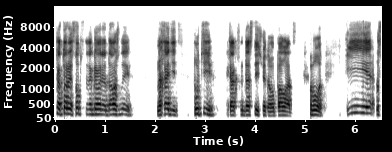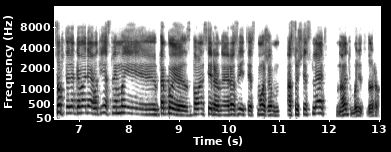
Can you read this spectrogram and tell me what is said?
которые, собственно говоря, должны находить пути, как достичь этого палаца. Вот. И, собственно говоря, вот если мы такое сбалансированное развитие сможем осуществлять, ну, это будет здорово.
